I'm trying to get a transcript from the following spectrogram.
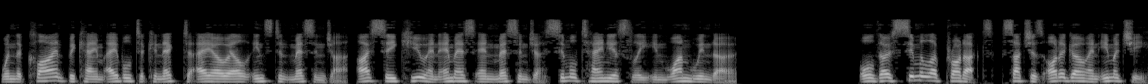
when the client became able to connect to AOL Instant Messenger, ICQ and MSN Messenger simultaneously in one window. Although similar products, such as Odigo and Imachi,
